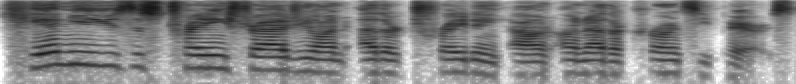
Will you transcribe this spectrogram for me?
can you use this trading strategy on other trading, on, on other currency pairs?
